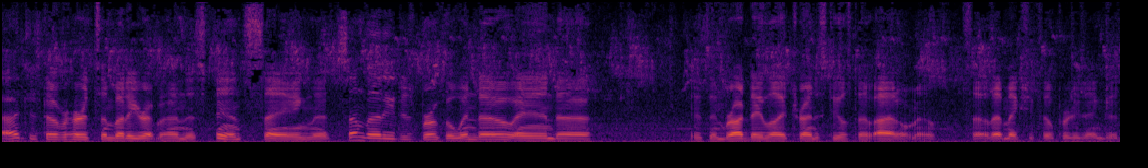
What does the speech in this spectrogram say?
I just overheard somebody right behind this fence saying that somebody just broke a window and uh, is in broad daylight trying to steal stuff. I don't know. So that makes you feel pretty dang good.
